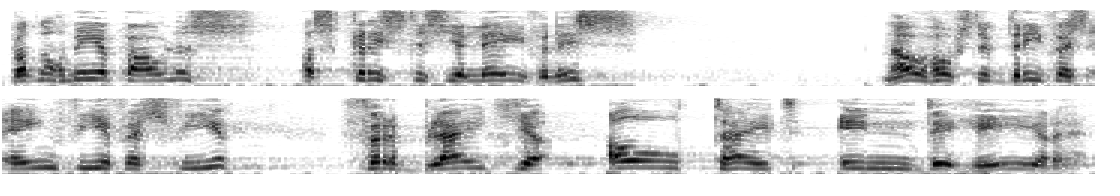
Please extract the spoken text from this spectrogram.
Wat nog meer, Paulus, als Christus je leven is? Nou, hoofdstuk 3, vers 1, 4, vers 4. Verblijd je altijd in de Heere.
